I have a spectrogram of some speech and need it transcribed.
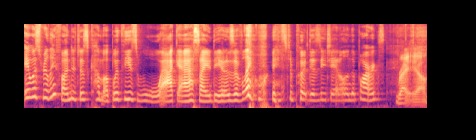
It was really fun to just come up with these whack ass ideas of like ways to put Disney Channel in the parks. Right. Yeah.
